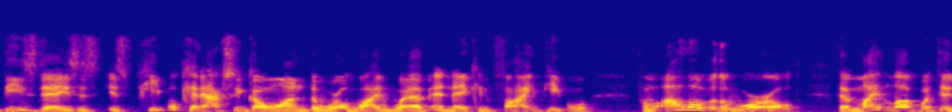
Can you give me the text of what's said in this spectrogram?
these days is is people can actually go on the World Wide Web, and they can find people from all over the world that might love what they're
